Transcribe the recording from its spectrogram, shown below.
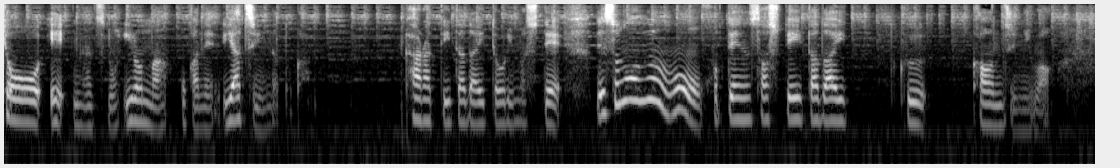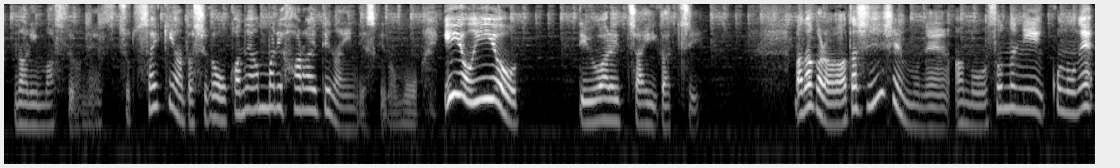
今日、え、なんつうの、いろんなお金、家賃だとか。払っていただいておりましてでその分を補填させていただく感じにはなりますよねちょっと最近私がお金あんまり払えてないんですけどもいいよいいよって言われちゃいがちまあ、だから私自身もね、あの、そんなに、このね、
